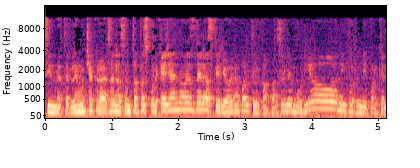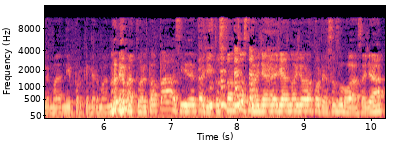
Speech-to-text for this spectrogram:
sin meterle mucha cabeza al asunto, pues porque ella no es de las que llora porque el papá se le murió, ni, por, ni, porque, le, ni porque el hermano le mató al papá, así detallitos tontos, no, ella, ella no llora por esas bobadas, ella,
